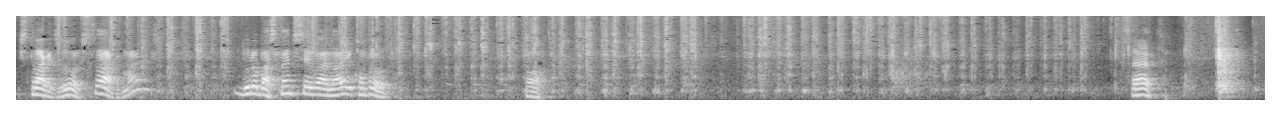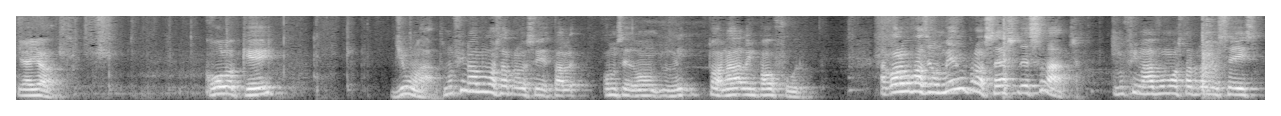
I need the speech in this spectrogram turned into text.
Estraga a tesoura? Estraga, mas dura bastante, você vai lá e compra outro. Ó. Certo? E aí, ó. Coloquei de um lado. No final vou mostrar para vocês pra, como vocês vão tornar limpar o furo. Agora eu vou fazer o mesmo processo desse lado. No final vou mostrar para vocês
